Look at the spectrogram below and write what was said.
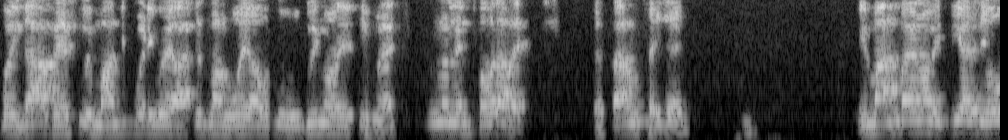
કોઈ ગા ભેંસ, કોઈ માંદી પડી હોય આટલું લોહી આવતું ઊભી નો રહેતી હોય લઈને ખવડાવે. તો સારું થઈ જાય. એ માનભાઈ નો ઇતિહાસ એવો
